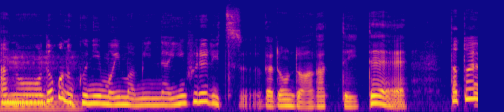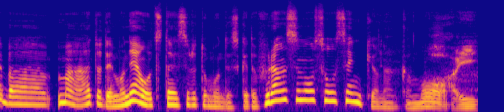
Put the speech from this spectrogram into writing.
あのどこの国も今みんなインフレ率がどんどん上がっていて、例えばまあ後でもねお伝えすると思うんですけど、フランスの総選挙なんかも。はい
